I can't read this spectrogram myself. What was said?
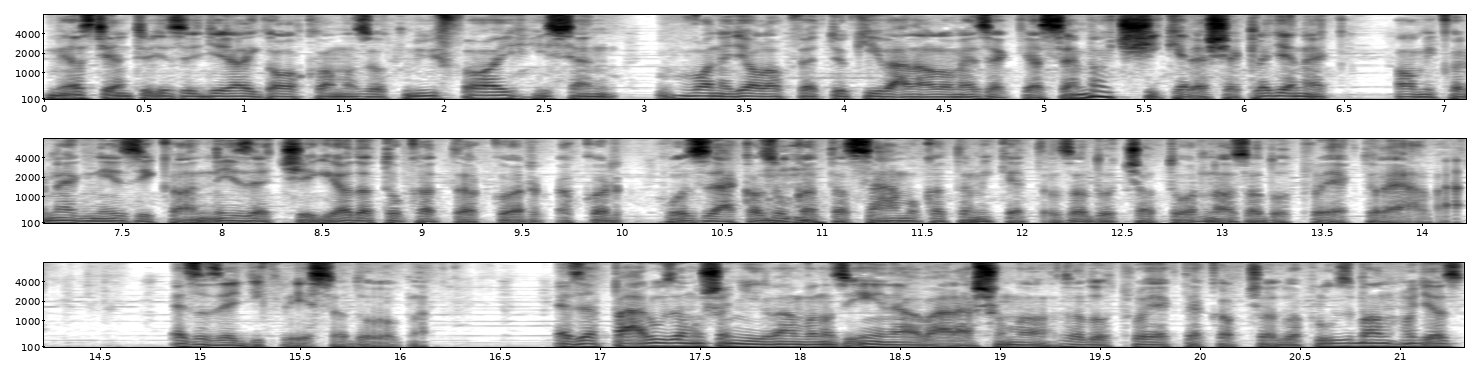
mi azt jelenti, hogy ez egy elég alkalmazott műfaj, hiszen van egy alapvető kívánalom ezekkel szemben, hogy sikeresek legyenek, amikor megnézik a nézettségi adatokat, akkor, akkor hozzák azokat uh-huh. a számokat, amiket az adott csatorna az adott projektől elvár. Ez az egyik része a dolognak. Ezzel párhuzamosan nyilván van az én elvárásom az adott projektek kapcsolatban pluszban, hogy az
